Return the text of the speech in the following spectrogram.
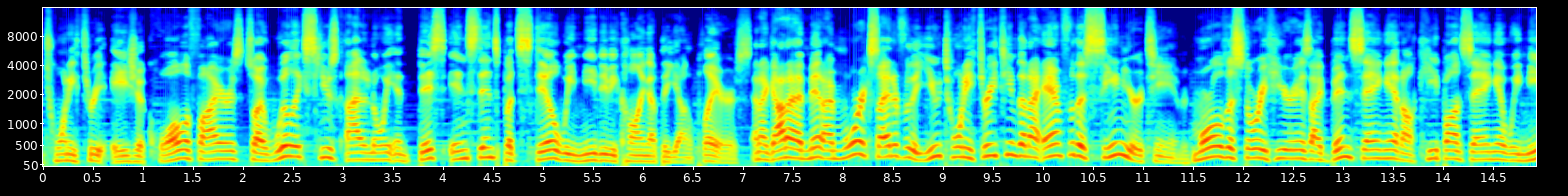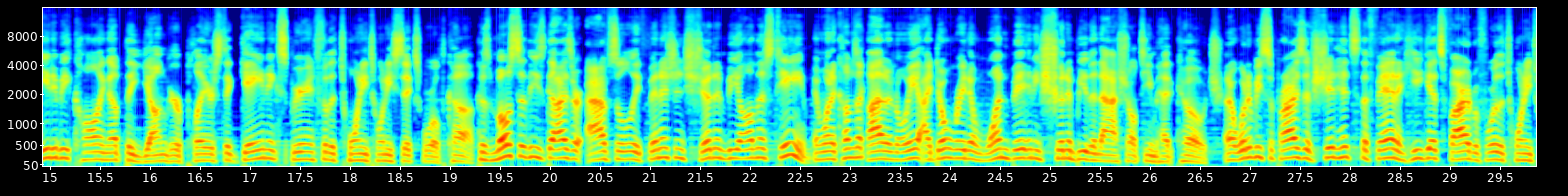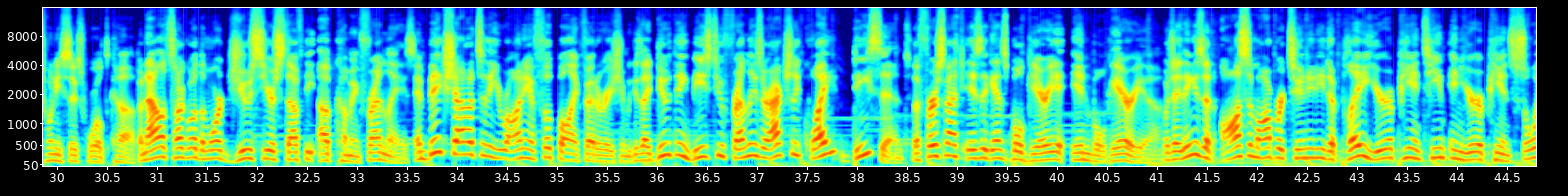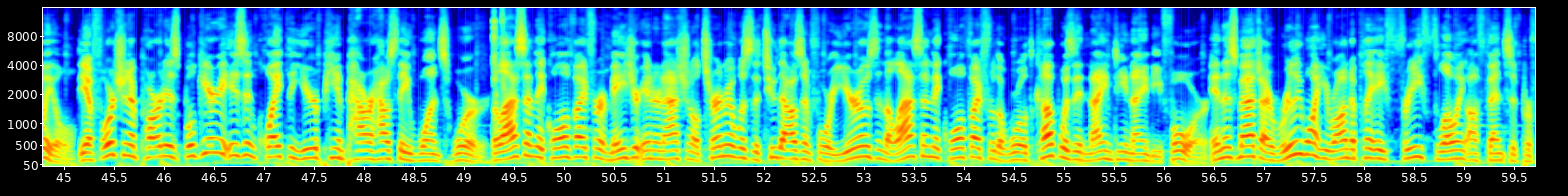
U23 Asia qualifiers, so I will excuse Qalanouis in this instance, but still we need to be calling up the young players. And I gotta admit, I'm more excited for the U23 team than I am for the senior team. Moral of the story here is I've been saying it and I'll keep on saying it, we need to be calling up the younger players to gain experience for the 2026 World Cup. Because most of these guys are absolutely finished and shouldn't be on this team. And when it comes to Qalanouis, I don't rate him one bit and he shouldn't be the national team head coach. And I wouldn't be surprised if shit hits the fan and he gets fired before the 20 2026 World Cup. But now let's talk about the more juicier stuff, the upcoming friendlies. And big shout out to the Iranian Footballing Federation because I do think these two friendlies are actually quite decent. The first match is against Bulgaria in Bulgaria, which I think is an awesome opportunity to play European team in European soil. The unfortunate part is Bulgaria isn't quite the European powerhouse they once were. The last time they qualified for a major international tournament was the 2004 Euros, and the last time they qualified for the World Cup was in 1994. In this match, I really want Iran to play a free-flowing offensive performance.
